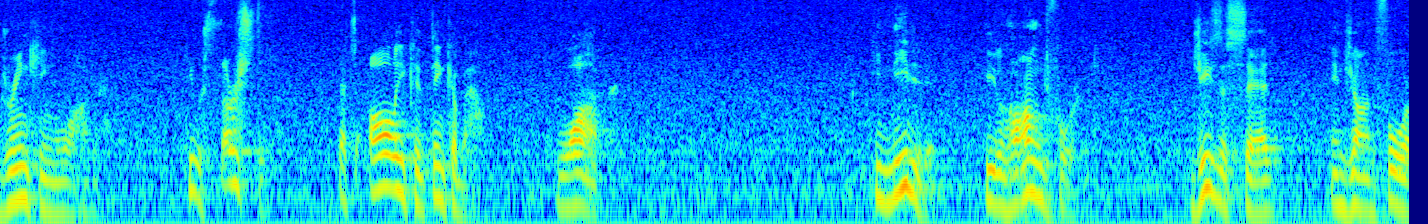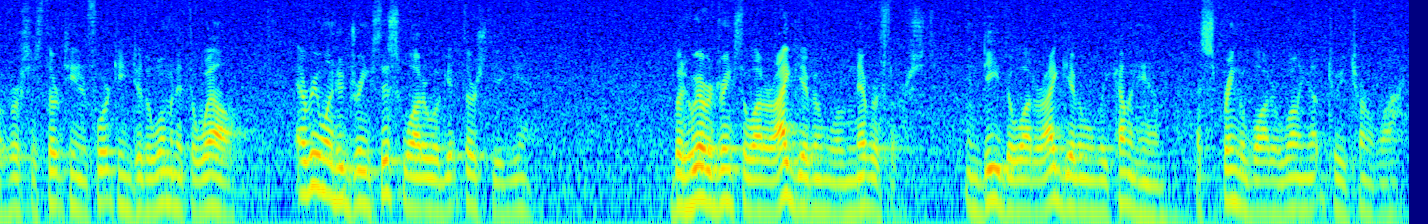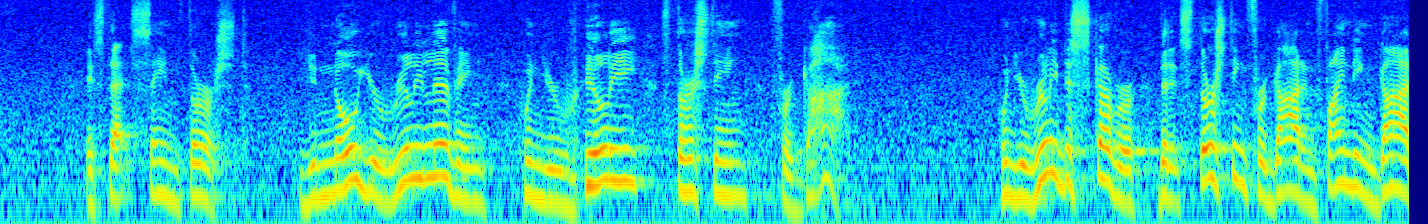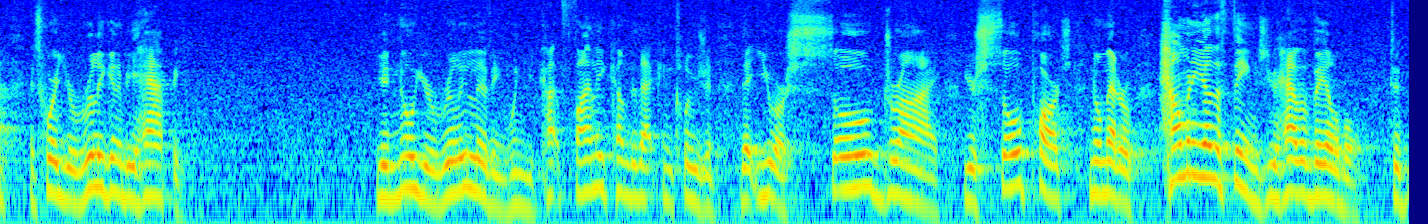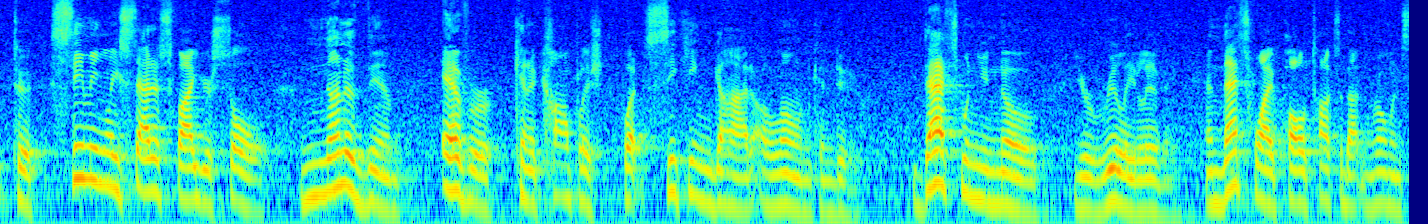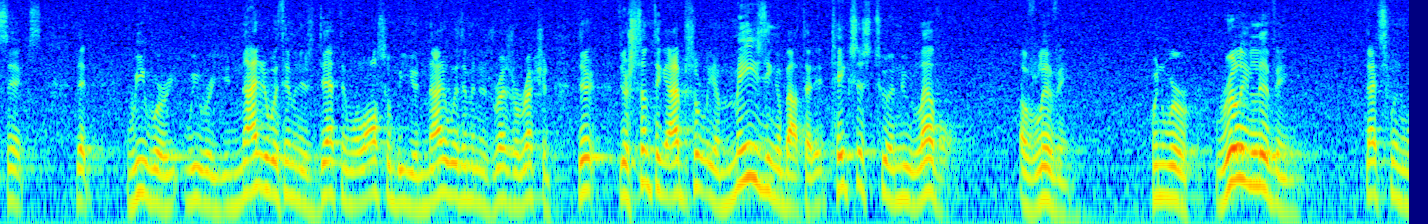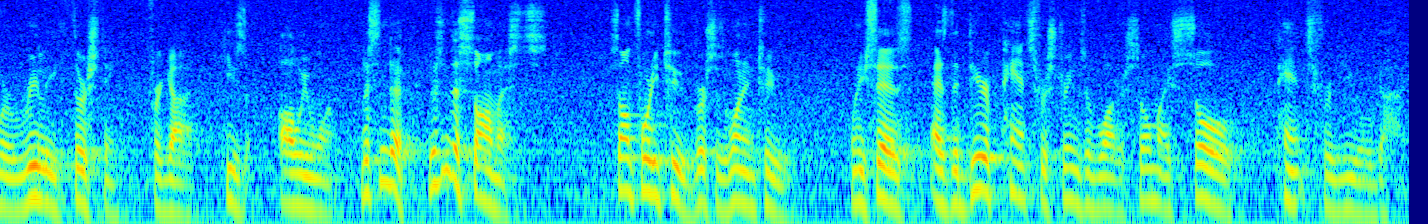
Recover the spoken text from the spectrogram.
drinking water. He was thirsty. That's all he could think about. Water. He needed it. He longed for it. Jesus said in John 4, verses 13 and 14 to the woman at the well, Everyone who drinks this water will get thirsty again. But whoever drinks the water I give him will never thirst. Indeed, the water I give him will become in him a spring of water welling up to eternal life. It's that same thirst. You know you're really living when you're really thirsting for God when you really discover that it's thirsting for God and finding God, it's where you're really going to be happy. You know you're really living when you finally come to that conclusion that you are so dry, you're so parched, no matter how many other things you have available to, to seemingly satisfy your soul, none of them ever can accomplish what seeking God alone can do. That's when you know you're really living. And that's why Paul talks about in Romans 6 that we were, we were united with him in his death and we'll also be united with him in his resurrection. There, there's something absolutely amazing about that. It takes us to a new level of living. When we're really living, that's when we're really thirsting for God. He's all we want. Listen to, listen to psalmists. Psalm 42, verses 1 and 2 when he says, As the deer pants for streams of water, so my soul pants for you, O God.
